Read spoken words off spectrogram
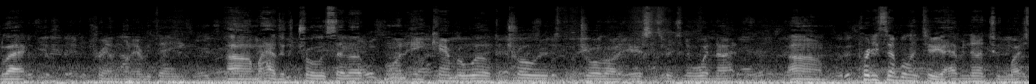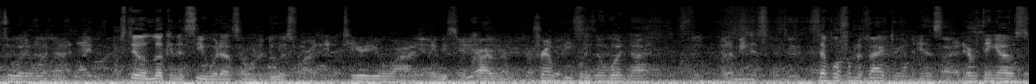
black trim on everything. Um, I have the controller set up on a camera wheel controller to control all the air suspension and whatnot. Um, pretty simple interior. I haven't done too much to it and whatnot. I'm still looking to see what else I want to do as far as interior wise, maybe some carbon trim pieces and whatnot. But I mean, it's simple from the factory on the inside. Everything else,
